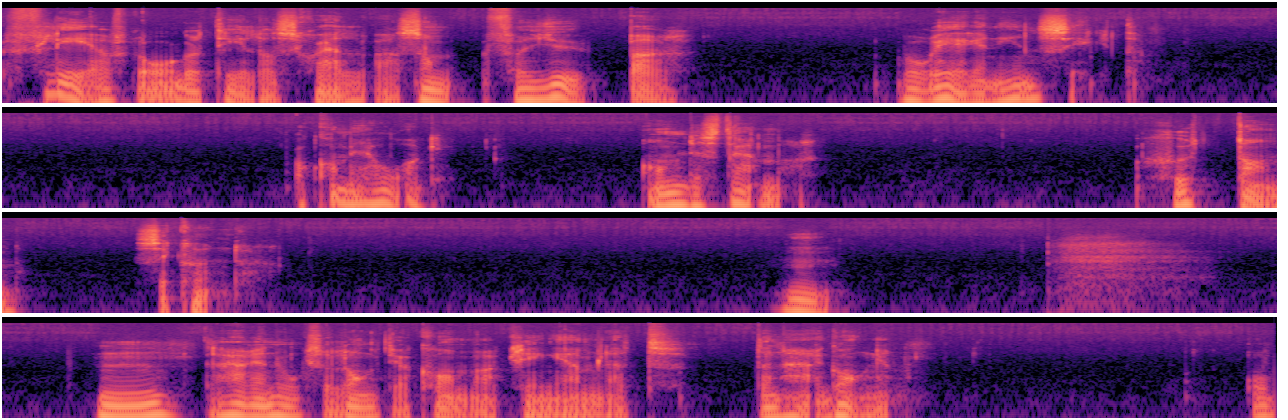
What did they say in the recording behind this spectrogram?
fler frågor till oss själva som fördjupar vår egen insikt. Och kom ihåg, om det stämmer, 17 sekunder. Mm. Mm, det här är nog så långt jag kommer kring ämnet den här gången. Och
